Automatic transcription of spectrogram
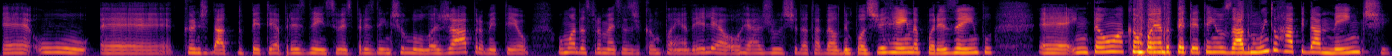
É, o é, candidato do PT à presidência, o ex-presidente Lula, já prometeu, uma das promessas de campanha dele é o reajuste da tabela do imposto de renda, por exemplo. É, então, a campanha do PT tem usado muito rapidamente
